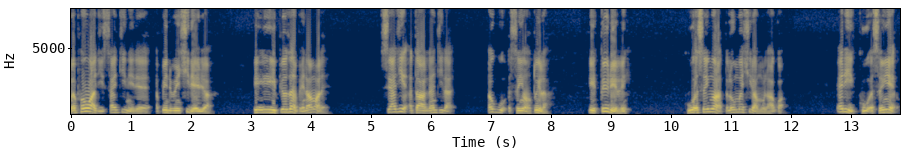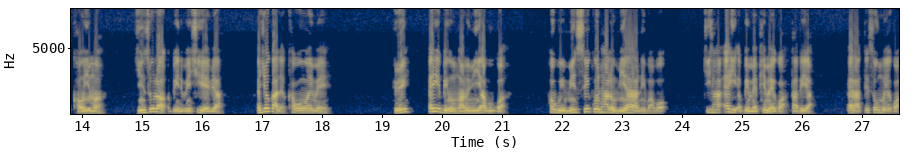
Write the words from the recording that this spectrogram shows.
မဖုံးဝါကြီးစိုက်ကြည့်နေတဲ့အပင်တစ်ပင်ရှိတယ်ဗျအေးအေးပြောစမ်းဘယ်နားမှလဲဆရာကြီးအတာလမ်းကြည့်လိုက်အောက်ကူအစိမ်းအောင်တွေ့လားအေးတွေ့တယ်လေ ဂူအစိမ်းကတလုံးမရှိတာမို့လားကွာအဲ့ဒီဂူအစိမ်းရဲ့ခေါင်းရင်းမှာရင်ဆိုးလောက်အပင်တစ်ပင်ရှိတယ်ဗျအရွက်ကလည်းခက်ဝိုင်းဝိုင်းပဲဟေးအဲ့ဒီအပင်ကိုငါမမြင်ရဘူးကွာဟုတ်ပြီမင်းစေးကွင်းထားလို့မြင်ရတာနေပါပေါ့ကြည်ထားအဲ့ဒီအပင်ပဲဖြစ်မယ်ကွာတာသေးရအဲ့ဒါတစ်ဆုံးမယ်ကွာ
